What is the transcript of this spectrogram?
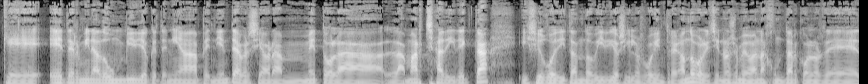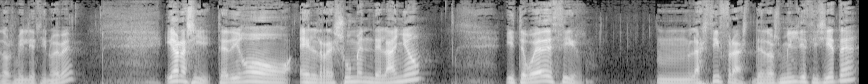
que he terminado un vídeo que tenía pendiente. A ver si ahora meto la, la marcha directa y sigo editando vídeos y los voy entregando, porque si no se me van a juntar con los de 2019. Y ahora sí, te digo el resumen del año y te voy a decir mm, las cifras de 2017,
